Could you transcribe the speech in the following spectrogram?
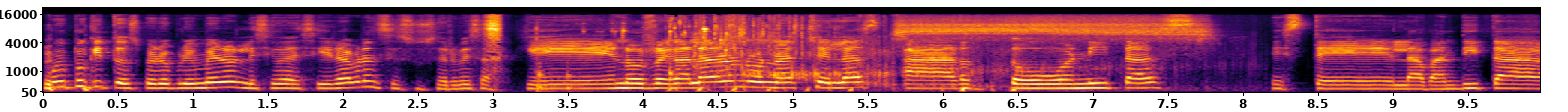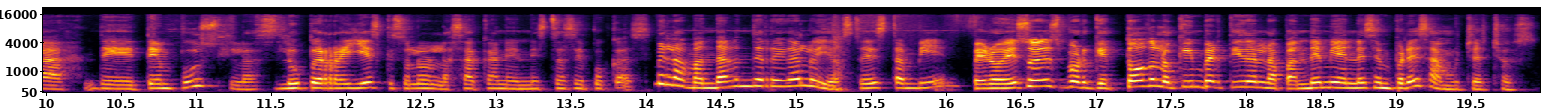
Muy poquitos, pero primero les iba a decir, ábranse su cerveza, que nos regalaron unas chelas harto bonitas. Este, la bandita de Tempus, las Lupe Reyes, que solo la sacan en estas épocas, me la mandaron de regalo y a ustedes también. Pero eso es porque todo lo que he invertido en la pandemia en esa empresa, muchachos.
